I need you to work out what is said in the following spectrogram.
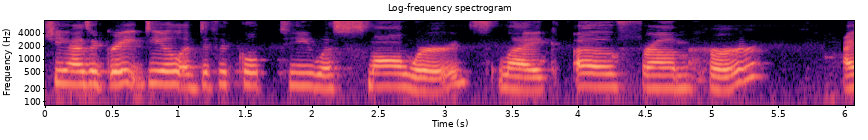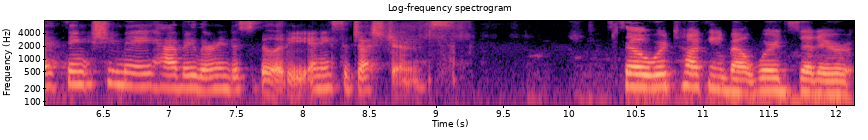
She has a great deal of difficulty with small words like of, from, her. I think she may have a learning disability. Any suggestions? So we're talking about words that are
